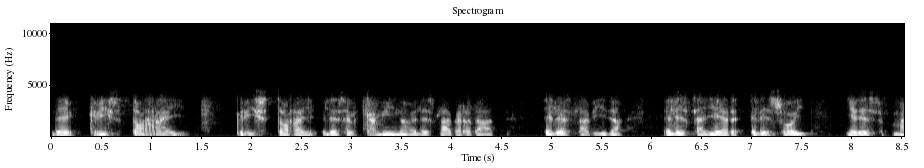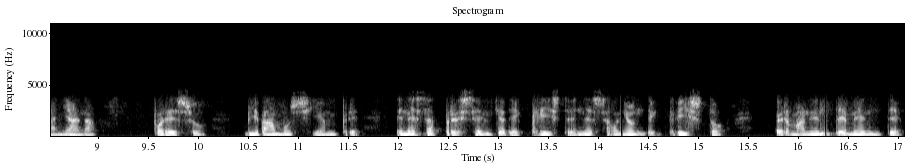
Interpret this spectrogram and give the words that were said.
de Cristo Rey. Cristo Rey, Él es el camino, Él es la verdad, Él es la vida, Él es ayer, Él es hoy y Él es mañana. Por eso vivamos siempre en esa presencia de Cristo, en esa unión de Cristo, permanentemente,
